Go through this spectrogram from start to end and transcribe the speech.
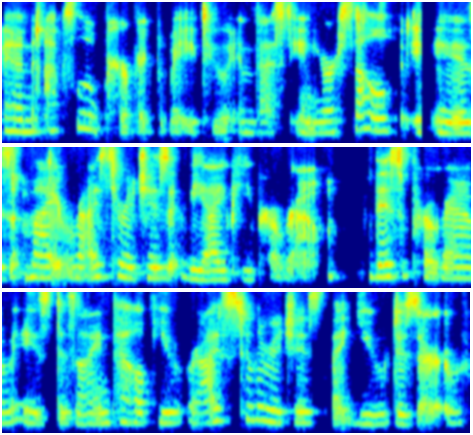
an absolute perfect way to invest in yourself is my Rise to Riches VIP program. This program is designed to help you rise to the riches that you deserve.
